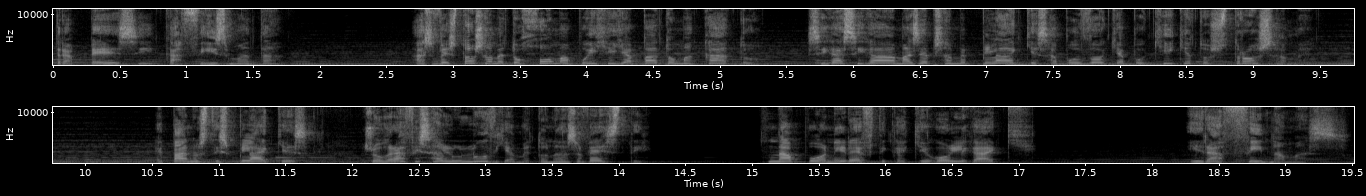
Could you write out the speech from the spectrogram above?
τραπέζι, καθίσματα. Ασβεστώσαμε το χώμα που είχε για πάτωμα κάτω. Σιγά σιγά μαζέψαμε πλάκες από εδώ και από εκεί και το στρώσαμε. Επάνω στις πλάκες ζωγράφισα λουλούδια με τον ασβέστη. Να που ονειρεύτηκα κι εγώ λιγάκι. Η ραφίνα μας.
